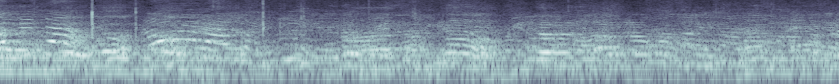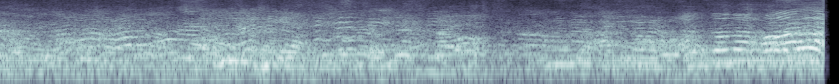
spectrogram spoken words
अमृता यो पछाडिपट्टि एउटा यो नि माथि भनेपछि पछाडि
